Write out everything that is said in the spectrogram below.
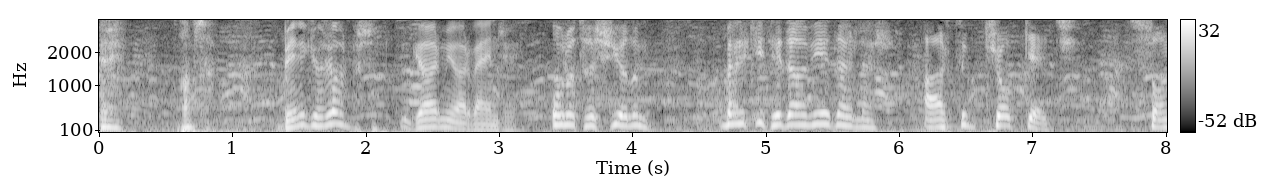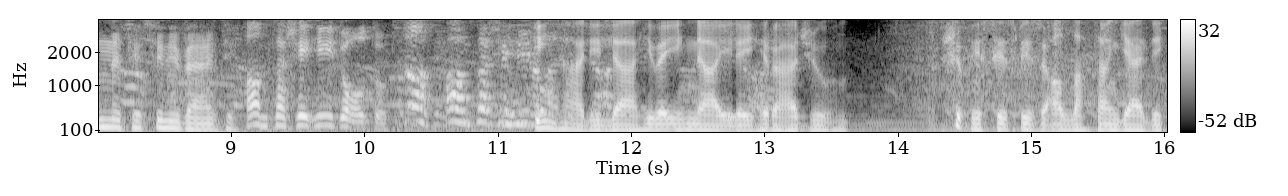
Hey Hamza beni görüyor musun? Görmüyor bence. Onu taşıyalım. Belki tedavi ederler. Artık çok geç. Son nefesini verdi. Hamza şehit oldu. Hamza şehit İnna lillahi ve inna ileyhi raciun. Şüphesiz biz Allah'tan geldik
